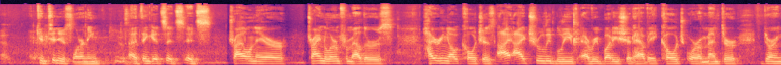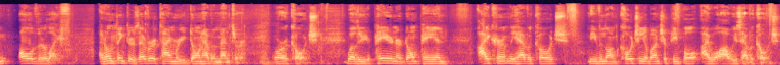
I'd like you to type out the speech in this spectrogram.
and error? continuous learning. I think it's it's it's trial and error, trying to learn from others, hiring out coaches. I, I truly believe everybody should have a coach or a mentor during all of their life. I don't think there's ever a time where you don't have a mentor mm-hmm. or a coach, whether you're paying or don't paying. I currently have a coach. Even though I'm coaching a bunch of people, I will always have a coach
